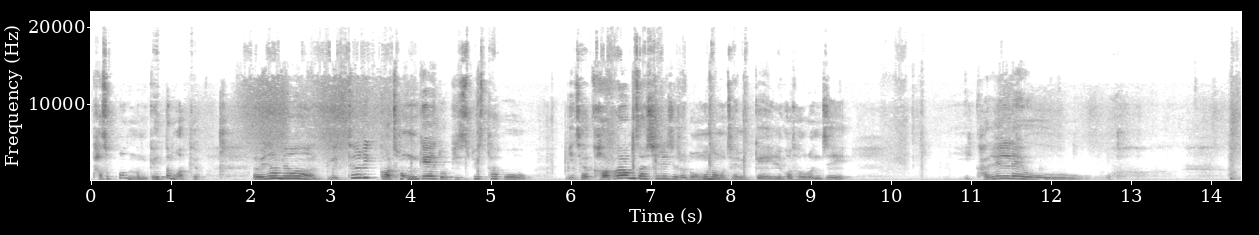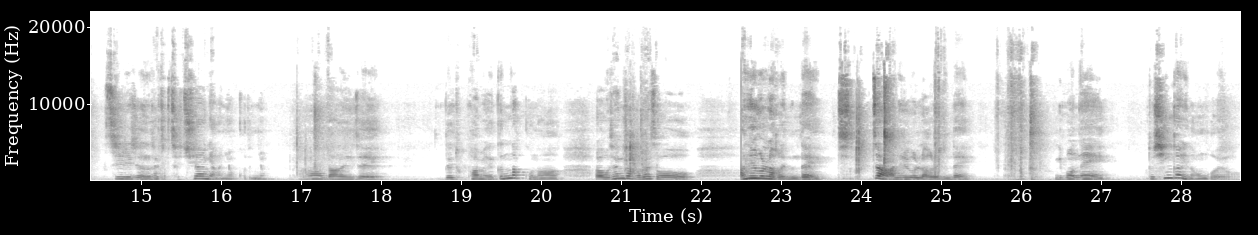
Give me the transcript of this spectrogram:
다섯 번 넘게 했던 것 같아요. 왜냐면 이 트릭과 전개도 비슷비슷하고 이 제가 가가형사 시리즈를 너무너무 재밌게 읽어서 그런지 이 갈릴레오 시리즈는 살짝 제 취향이 아니었거든요. 아 나는 이제 내 도파민이 끝났구나 라고 생각을 해서 안 읽으려고 그랬는데 진짜 안 읽으려고 그랬는데 이번에 또 신간이 나온 거예요.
